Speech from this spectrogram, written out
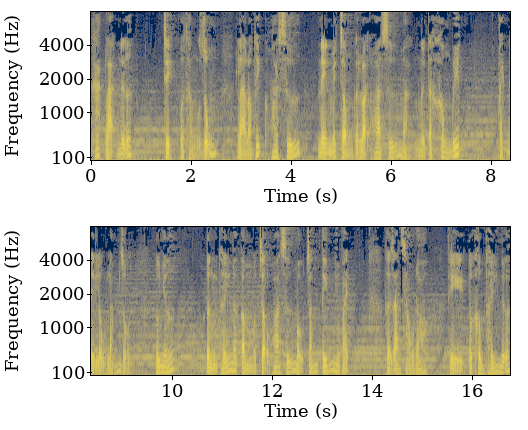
khác lạ nữa. Chỉ có thằng Dũng là nó thích hoa sứ nên mới trồng cái loại hoa sứ mà người ta không biết. Cách đây lâu lắm rồi, tôi nhớ từng thấy nó cầm một chậu hoa sứ màu trắng tím như vậy. Thời gian sau đó thì tôi không thấy nữa.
